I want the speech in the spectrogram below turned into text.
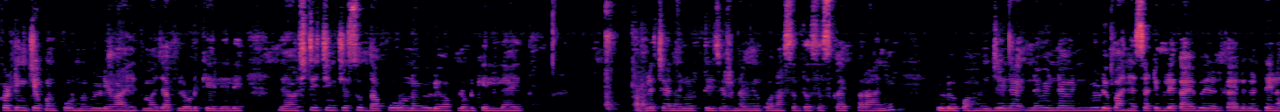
कटिंगचे पण पूर्ण व्हिडिओ आहेत माझे अपलोड केलेले. स्टिचिंगचे सुद्धा पूर्ण व्हिडिओ अपलोड केलेले आहेत. आपल्या चॅनलवरती जर नवीन कोण असेल तर सबस्क्राईब करा आणि व्हिडिओ पाहून जे नवीन नवीन व्हिडिओ पाहण्यासाठी ब्लॅक आय बेल काय घंटेला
